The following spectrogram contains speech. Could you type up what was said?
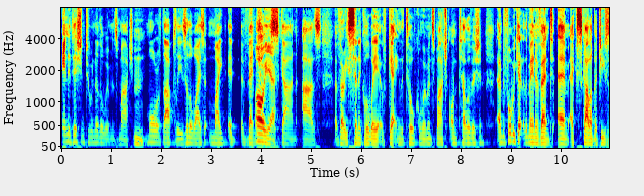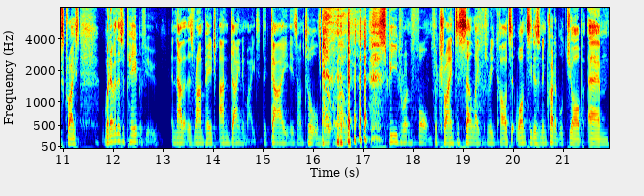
in addition to another women's match. More of that, please. Otherwise, it might eventually Oh, yeah. scan as a very cynical way of getting the token women's match on television. And before we get to the main event, um, Excalibur, Jesus Christ, whenever there's a pay per view, and now that there's Rampage and Dynamite, the guy is on total speed run form for trying to sell like three cards at once. He does an incredible job. Um,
